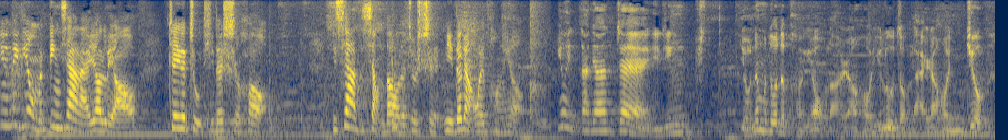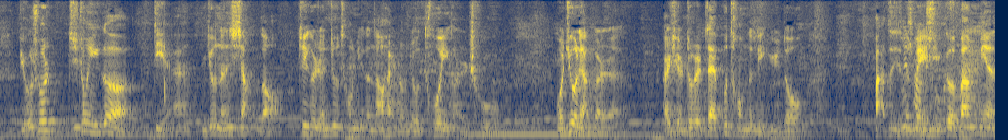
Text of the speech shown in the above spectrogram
因为那天我们定下来要聊这个主题的时候，一下子想到的就是你的两位朋友。因为大家在已经有那么多的朋友了，然后一路走来，然后你就比如说集中一个点，你就能想到这个人就从你的脑海中就脱颖而出。我就两个人，而且都是在不同的领域都。把自己的魅力各方面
